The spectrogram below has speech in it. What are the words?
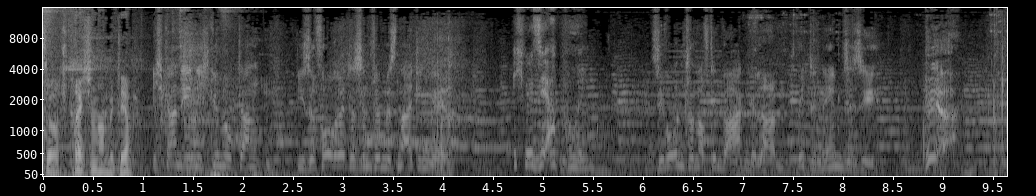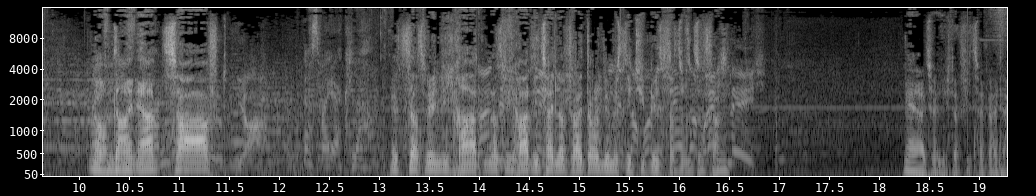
So, sprechen wir mit der. Ich kann Ihnen nicht genug danken. Diese Vorräte sind für Miss Nightingale. Ich will sie abholen. Sie wurden schon auf den Wagen geladen. Bitte nehmen Sie sie. Noch nein, ernsthaft. Ja. Das war ja klar. Jetzt lass mich nicht raten. Lass mich raten, die Zeit läuft weiter und wir müssen den Typen jetzt versuchen zu fangen. Ja, natürlich läuft die Zeit. Weiter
